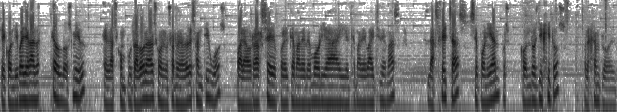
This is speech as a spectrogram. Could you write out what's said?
que cuando iba a llegar el 2000, en las computadoras o en los ordenadores antiguos, para ahorrarse por el tema de memoria y el tema de bytes y demás, las fechas se ponían pues con dos dígitos, por ejemplo, el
